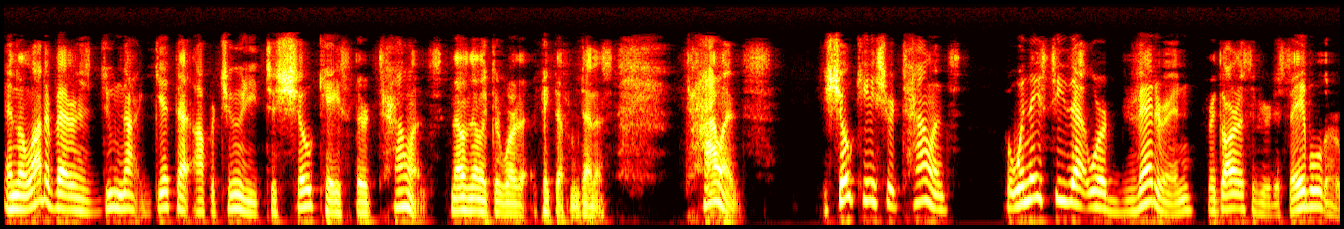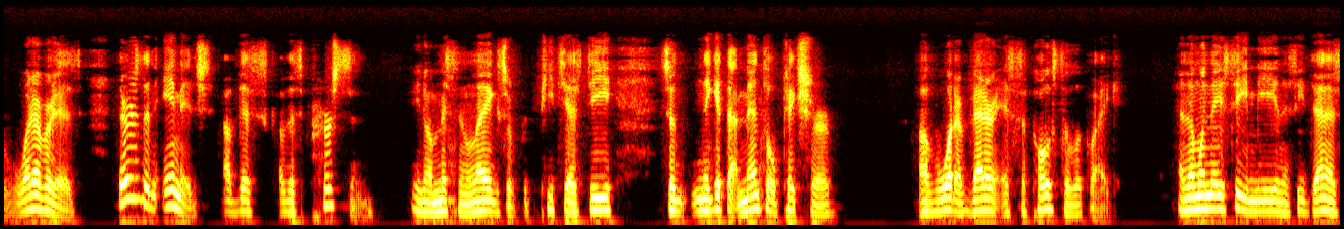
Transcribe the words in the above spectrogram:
And a lot of veterans do not get that opportunity to showcase their talents. And that was another good word I picked up from Dennis talents. Showcase your talents, but when they see that word veteran, regardless if you're disabled or whatever it is, there's an image of this of this person, you know, missing legs or PTSD, so they get that mental picture of what a veteran is supposed to look like. And then when they see me and they see Dennis,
